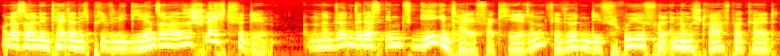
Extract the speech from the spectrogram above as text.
Und das sollen den Täter nicht privilegieren, sondern es ist schlecht für den. Und dann würden wir das ins Gegenteil verkehren. Wir würden die frühe Vollendungsstrafbarkeit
